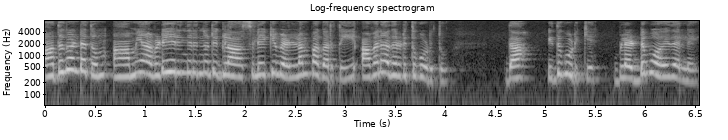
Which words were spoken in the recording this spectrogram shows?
അത് കണ്ടതും ആമി അവിടെ ഇരുന്നിരുന്നൊരു ഗ്ലാസ്സിലേക്ക് വെള്ളം പകർത്തി അവൻ അതെടുത്ത് കൊടുത്തു. ദാ ഇത് കുടിക്ക്. ബ്ലഡ് പോയതല്ലേ.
